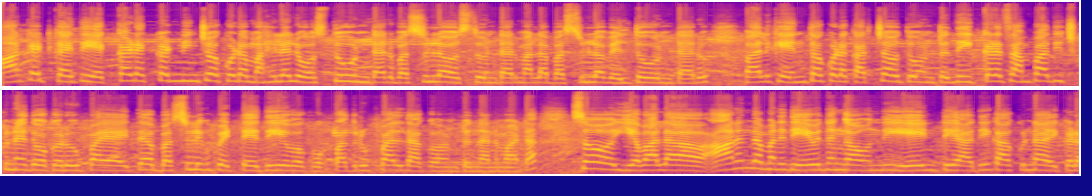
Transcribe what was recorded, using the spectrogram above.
మార్కెట్కి అయితే ఎక్కడెక్కడి నుంచో కూడా మహిళలు వస్తూ ఉంటారు బస్సుల్లో వస్తూ ఉంటారు మళ్ళీ బస్సుల్లో వెళ్తూ ఉంటారు. వాళ్ళకి ఎంతో కూడా ఖర్చు అవుతూ ఉంటుంది. ఇక్కడ సంపాదించుకునేది ఒక రూపాయి అయితే బస్సులకు పెట్టేది ఒక పది రూపాయల దాకా ఉంటుందన్నమాట. సో వాళ్ళ ఆనందం అనేది ఏ విధంగా ఉంది ఏంటి? అది కాకుండా ఇక్కడ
